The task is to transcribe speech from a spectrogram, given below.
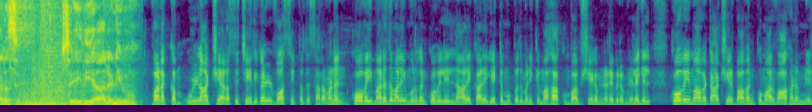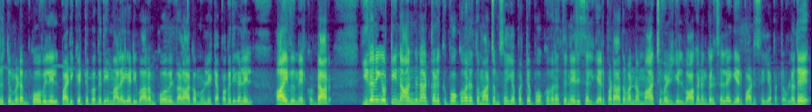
அரசு செய்தியால் இணைவோம். வணக்கம். உள்நாட்சி அரசு செய்திகள் வாசிப்பது சரவணன். கோவை மருதமலை முருகன் கோவிலில் நாளை காலை எட்டு முப்பது மணிக்கு மகா கும்பாபிஷேகம் நடைபெறும் நிலையில் கோவை மாவட்ட ஆட்சியர் பவன்குமார் வாகனம் நிறுத்துமிடம் கோவிலில் படிக்கட்டு பகுதி மலையடிவாரம் கோவில் வளாகம் உள்ளிட்ட பகுதிகளில் ஆய்வு மேற்கொண்டார். இதனையொட்டி நான்கு நாட்களுக்கு போக்குவரத்து மாற்றம் செய்யப்பட்டு போக்குவரத்து நெரிசல் ஏற்படாத வண்ணம் மாற்று வழியில் வாகனங்கள் செல்ல ஏற்பாடு செய்யப்பட்டுள்ளது.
